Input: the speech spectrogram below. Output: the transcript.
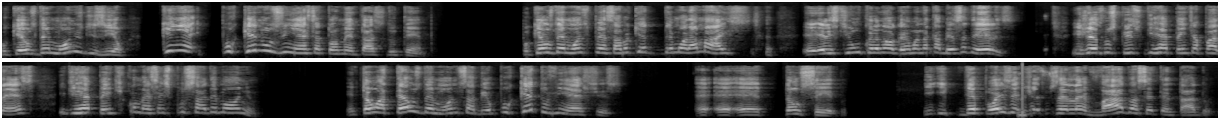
Porque os demônios diziam: quem é, por que nos viesse atormentar do tempo? Porque os demônios pensavam que ia demorar mais. Eles tinham um cronograma na cabeça deles. E Jesus Cristo de repente aparece e de repente começa a expulsar demônio. Então até os demônios sabiam por que tu viestes é, é, é, tão cedo. E, e depois Jesus é levado a ser tentado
